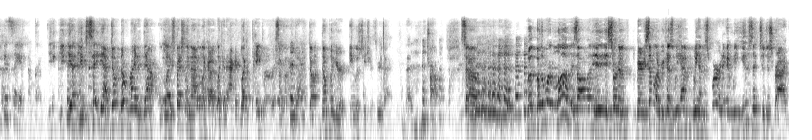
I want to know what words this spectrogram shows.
you can say it, don't write. yeah, you can say, yeah, don't don't write it down. Like, especially not in like a like an like a paper or something like that. Don't don't put your English teacher through that that trauma. So, but but the word love is all is sort of very similar because we have we have this word and we use it to describe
